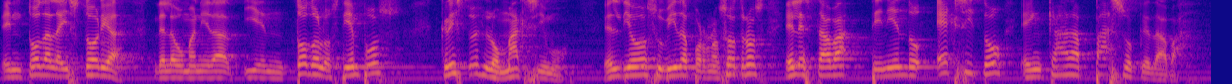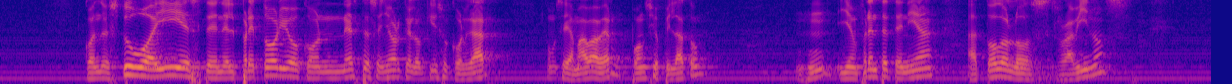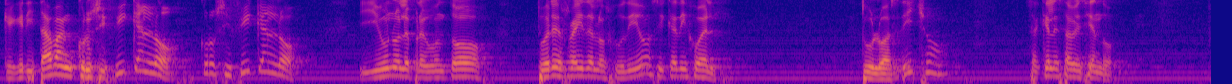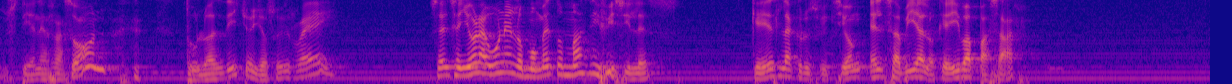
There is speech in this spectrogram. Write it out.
en toda la historia de la humanidad y en todos los tiempos. Cristo es lo máximo. Él dio su vida por nosotros. Él estaba teniendo éxito en cada paso que daba. Cuando estuvo ahí este, en el pretorio con este señor que lo quiso colgar, ¿cómo se llamaba? A ver, Poncio Pilato. Y enfrente tenía a todos los rabinos que gritaban, crucifíquenlo, crucifíquenlo. Y uno le preguntó, ¿tú eres rey de los judíos? ¿Y qué dijo él? Tú lo has dicho. O sea, ¿qué le estaba diciendo? Pues tienes razón, tú lo has dicho, yo soy rey. O sea, el Señor aún en los momentos más difíciles, que es la crucifixión, Él sabía lo que iba a pasar.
